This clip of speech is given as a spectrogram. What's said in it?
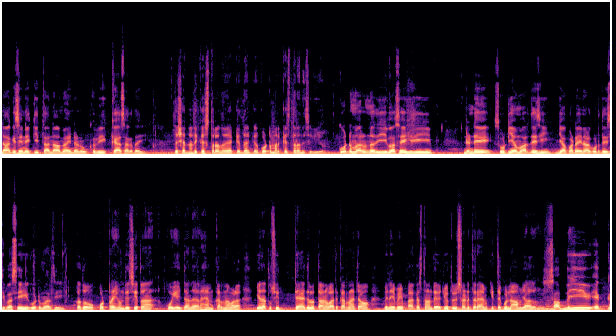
ਨਾ ਕਿਸੇ ਨੇ ਕੀਤਾ ਨਾ ਮੈਂ ਇਹਨਾਂ ਨੂੰ ਕभी ਕਹਿ ਸਕਦਾ ਜੀ। ਤਸ਼ੱਦਦ ਕਿਸ ਤਰ੍ਹਾਂ ਦਾ ਹੋਇਆ ਕਿਦਾਂ ਕੁੱਟਮਾਰ ਕਿਸ ਤਰ੍ਹਾਂ ਦੀ ਸੀਗੀ ਉਹ? ਕੁੱਟ ਮਾਰ ਉਹਨਾਂ ਦੀ ਬਸ ਇਹੀ ਡੰਡੇ ਸੋਟੀਆਂ ਮਾਰਦੇ ਸੀ ਜਾਂ ਪਟੇ ਨਾਲ ਕੁੱਟਦੇ ਸੀ ਬਸ ਇਹੀ ਕੁੱਟ ਮਾਰ ਸੀ। ਕਦੋਂ ਕੁੱਟ ਰਹੇ ਹੁੰਦੇ ਸੀ ਤਾਂ ਕੋਈ ਇਦਾਂ ਦਾ ਰਹਿਮ ਕਰਨ ਵਾਲਾ ਜਿਹਦਾ ਤੁਸੀਂ ਤਹਿ ਦਿਲੋਂ ਧੰਨਵਾਦ ਕਰਨਾ ਚਾਹੋ ਵੀ ਨਹੀਂ ਵੀ ਪਾਕਿਸਤਾਨ ਦੇ ਵਿੱਚ ਜੋ ਤੁਸੀਂ ਸਾਡੇ ਤੇ ਰਹਿਮ ਕੀਤੇ ਕੋਈ ਨਾਮ ਯਾਦ ਹੋਵੇ। ਸਭ ਜੀ ਇੱਕ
